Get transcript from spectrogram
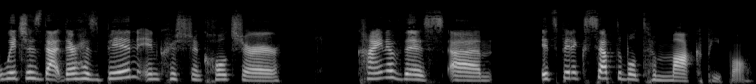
which is that there has been in Christian culture kind of this um, it's been acceptable to mock people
